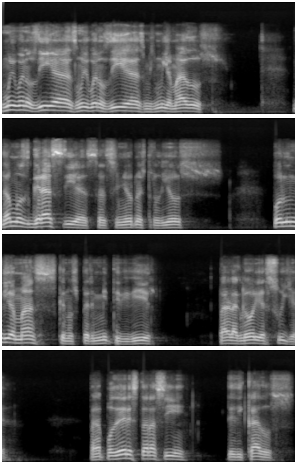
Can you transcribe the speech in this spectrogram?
Muy buenos días, muy buenos días, mis muy amados. Damos gracias al Señor nuestro Dios por un día más que nos permite vivir para la gloria suya, para poder estar así dedicados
